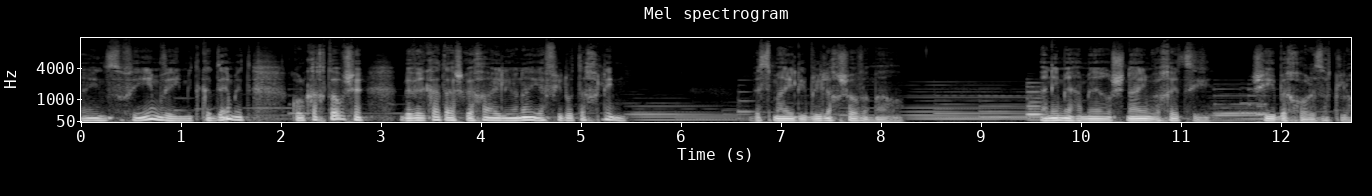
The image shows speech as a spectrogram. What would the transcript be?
האינסופיים, והיא מתקדמת כל כך טוב שבברכת ההשגחה העליונה היא אפילו תחלים. וסמיילי, בלי לחשוב, אמר, אני מהמר שניים וחצי שהיא בכל זאת לא.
